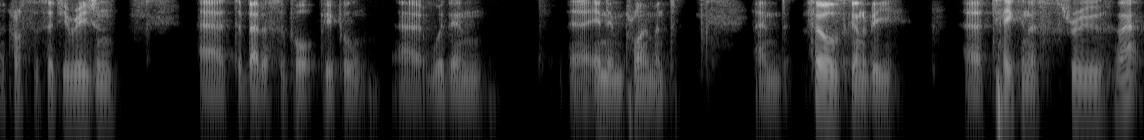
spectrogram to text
across the city region uh, to better support people within in employment. And Phil's going to be taking us through that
